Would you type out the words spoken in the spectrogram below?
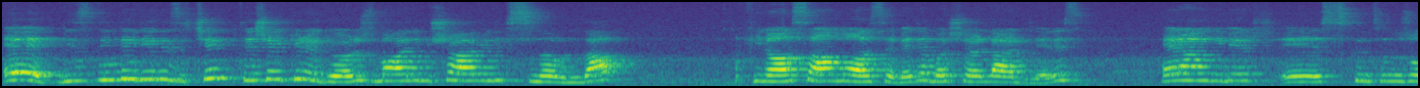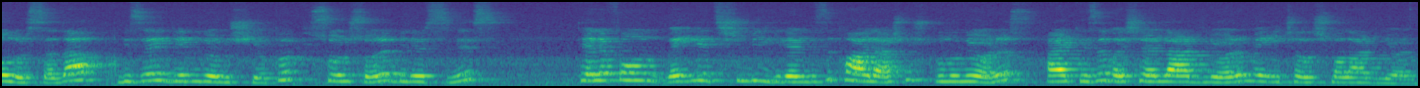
Evet, biz dinlediğiniz için teşekkür ediyoruz. Mali müşavirlik sınavında finansal muhasebede başarılar dileriz. Herhangi bir e, sıkıntınız olursa da bize geri dönüş yapıp soru sorabilirsiniz. Telefon ve iletişim bilgilerimizi paylaşmış bulunuyoruz. Herkese başarılar diliyorum ve iyi çalışmalar diliyorum.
